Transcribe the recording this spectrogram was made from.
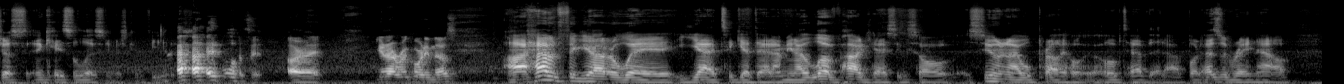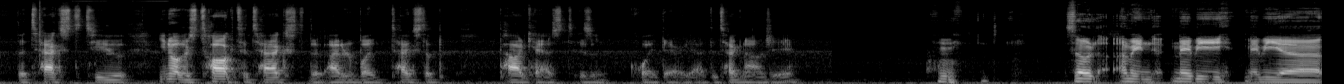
just in case the listeners confused. it was it. All right, you're not recording those. I haven't figured out a way yet to get that. I mean, I love podcasting, so soon I will probably ho- hope to have that out. But as of right now, the text to you know, there's talk to text. That I don't, know, but text to podcast isn't quite there yet. The technology. Hmm. So I mean, maybe maybe uh,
